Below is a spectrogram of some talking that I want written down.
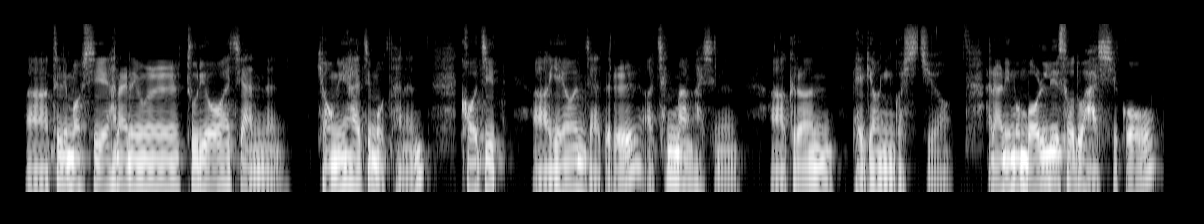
아, 틀림없이 하나님을 두려워하지 않는 경외하지 못하는 거짓 아, 예언자들을 아, 책망하시는 아, 그런 배경인 것이지요. 하나님은 멀리서도 아시고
